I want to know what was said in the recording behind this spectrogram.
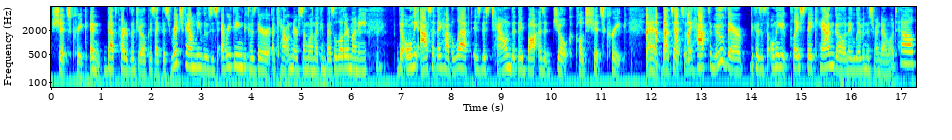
Schitt's Creek, and that's part of the joke. Is like this rich family loses everything because their accountant or someone like embezzled all their money the only asset they have left is this town that they bought as a joke called Schitt's Creek. And that's it. So they have to move there because it's the only place they can go and they live in this rundown motel,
